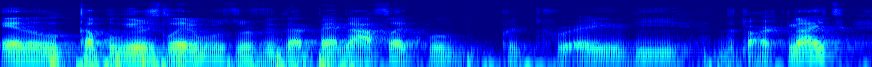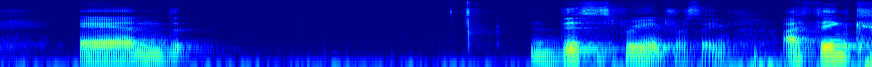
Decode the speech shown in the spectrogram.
and a couple years later was revealed that Ben Affleck will portray the the Dark Knight, and this is pretty interesting. I think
